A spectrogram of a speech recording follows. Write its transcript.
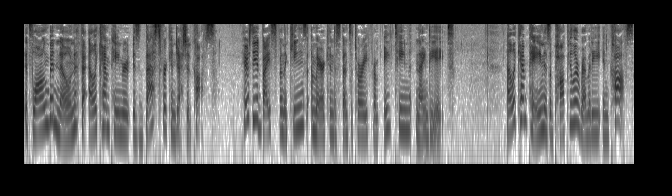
It's long been known that elecampane root is best for congested coughs. Here's the advice from the King's American Dispensatory from 1898. Elecampane is a popular remedy in coughs,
